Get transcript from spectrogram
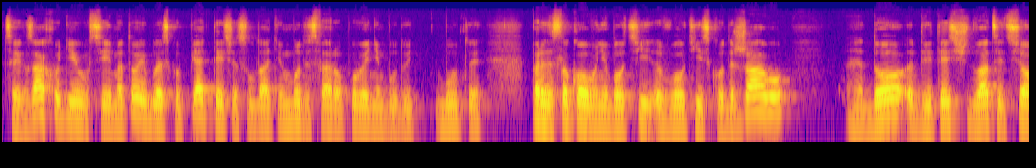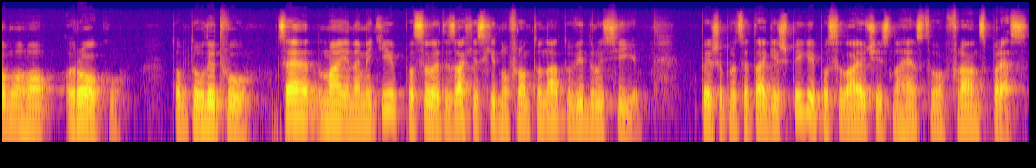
цих заходів. З цією метою близько 5 тисяч солдатів Бундесферу повинні будуть бути передислоковані в Балті- в Балтійську державу е, до 2027 року, тобто в Литву. Це має на меті посилити захист Східного фронту НАТО від Росії. Пише про це так і Шпігель, посилаючись на агентство France Press.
